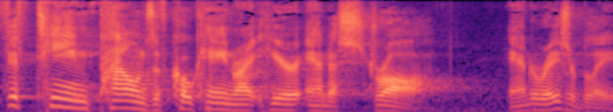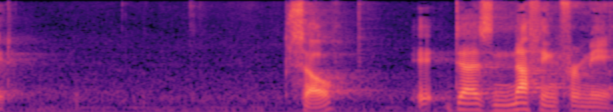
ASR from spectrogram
15 pounds of cocaine right here and a straw and a razor blade. So, it does nothing for me.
